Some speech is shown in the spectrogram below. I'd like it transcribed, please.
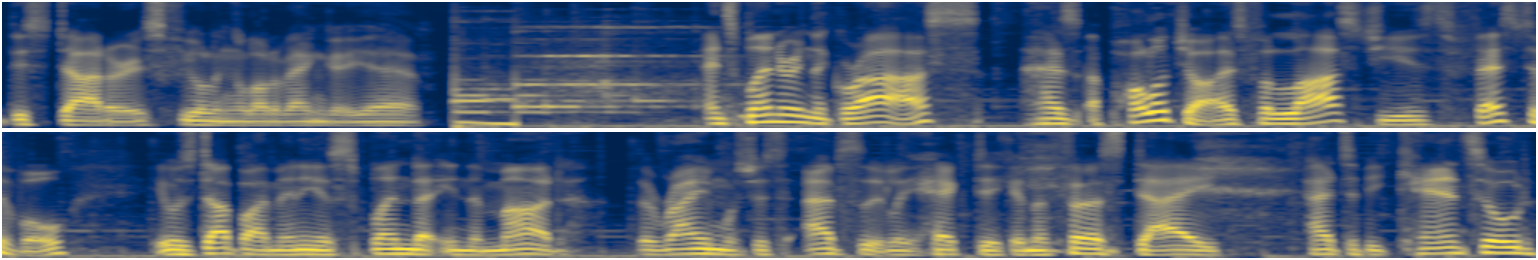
this data is fueling a lot of anger, yeah. And Splendour in the Grass has apologised for last year's festival. It was dubbed by many as Splendour in the Mud. The rain was just absolutely hectic, and the first day had to be cancelled.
